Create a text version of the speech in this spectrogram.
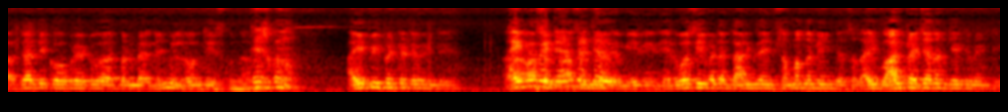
Bhadradri cooperative urban bank నుంచి లోన్ తీసుకున్నారు. తీసుకున్నాం. ఐపీ పెట్టడం ఏంటి మీరు ఎన్ఓసి ఇవ్వడం దానికి దానికి సంబంధం ఏంటి అసలు? అవి వాళ్ళు ప్రచారం చేయడం ఏంటి?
